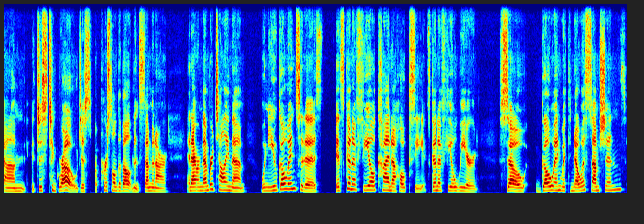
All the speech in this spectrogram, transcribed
um, just to grow, just a personal development seminar. And I remember telling them, when you go into this, it's going to feel kind of hoaxy. It's going to feel weird. So go in with no assumptions,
